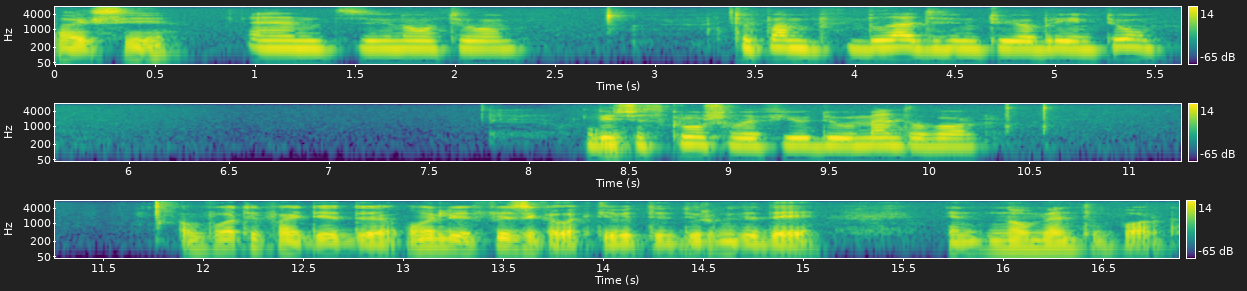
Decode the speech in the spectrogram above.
I see. and you know to to pump blood into your brain too. Which is crucial if you do mental work. What if I did uh, only physical activity during the day and no mental work?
